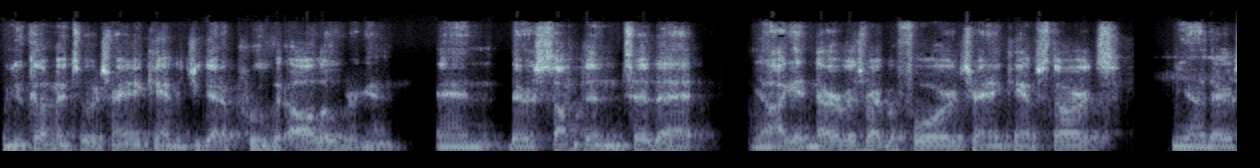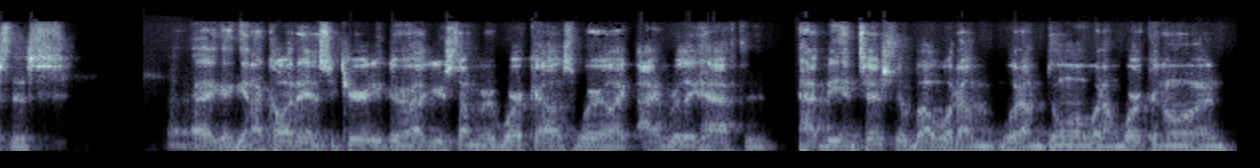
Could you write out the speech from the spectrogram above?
when you come into a training camp that you got to prove it all over again. And there's something to that. You know, I get nervous right before training camp starts. You know, there's this again, I call it insecurity throughout your summer workouts where like I really have to have be intentional about what I'm what I'm doing, what I'm working on,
